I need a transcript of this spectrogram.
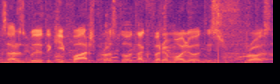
Зараз буде такий фарш, просто отак перемолюватись, щоб просто.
